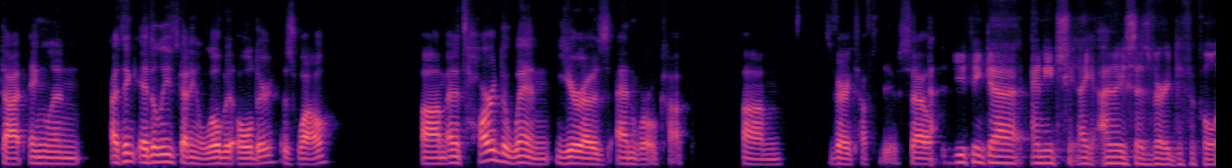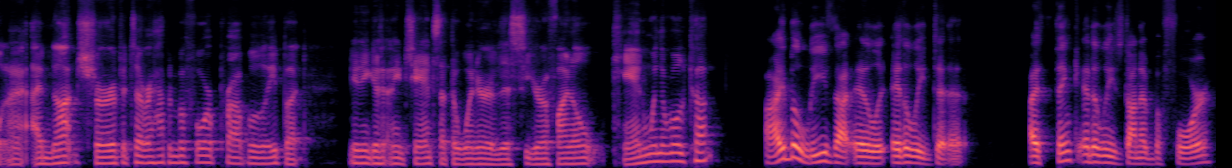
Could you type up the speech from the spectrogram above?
that England, I think Italy's getting a little bit older as well. Um, and it's hard to win Euros and World Cup. Um, it's very tough to do. So, do you think uh, any ch- like I know you said it's very difficult, I, I'm not sure if it's ever happened before, probably, but you think there's any chance that the winner of this Euro final can win the World Cup? I believe that Italy, Italy did it. I think Italy's done it before.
